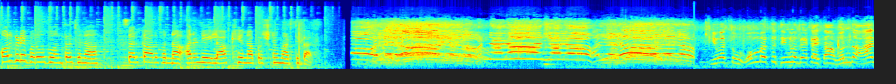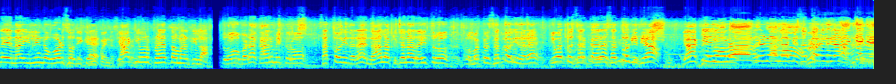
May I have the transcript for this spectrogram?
ಹೊರಗಡೆ ಬರೋದು ಅಂತ ಜನ ಸರ್ಕಾರವನ್ನ ಅರಣ್ಯ ಇಲಾಖೆಯನ್ನ ಪ್ರಶ್ನೆ ಮಾಡ್ತಿದ್ದಾರೆ. ಇವತ್ತು ಒಂಬತ್ತು ತಿಂಗಳು ಬೇಕಾಯ್ತಾ? ಒಂದು ಆನೆಯನ್ನ ಇಲ್ಲಿಂದ ಓಡಿಸೋದಿಕ್ಕೆ. ಯಾಕೆ ಇವರು ಪ್ರಯತ್ನ ಮಾಡ್ತಿಲ್ಲ? ಬಡ ಕಾರ್ಮಿಕರು ಸತ್ತೋಗಿದ್ದಾರೆ. ನಾಲ್ಕು ಜನ ರೈತರು ಮಕ್ಕಳು ಸತ್ತೋಗಿದ್ದಾರೆ. ಇವತ್ತು ಸರ್ಕಾರ ಸತ್ತೋಗಿದ್ಯಾ? ಯಾಕೆ ಸತ್ತೋಗಿದ್ಯಾ? ನಮ್ಮ ಕಾರ್ಮಿಕ ಸತ್ತೋಗಿದ್ಯಾ ಯಾಕೆ?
